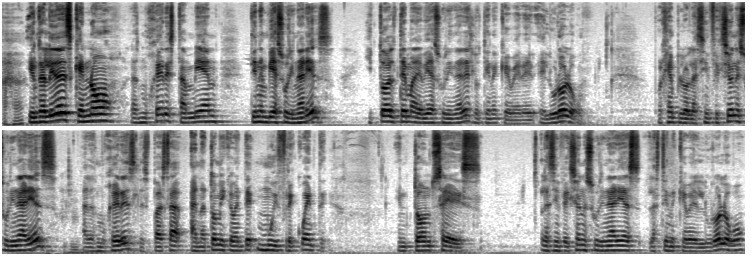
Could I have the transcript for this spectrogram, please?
Ajá. Y en realidad es que no, las mujeres también tienen vías urinarias y todo el tema de vías urinarias lo tiene que ver el, el urólogo. Por ejemplo, las infecciones urinarias a las mujeres les pasa anatómicamente muy frecuente. Entonces, las infecciones urinarias las tiene que ver el urólogo.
